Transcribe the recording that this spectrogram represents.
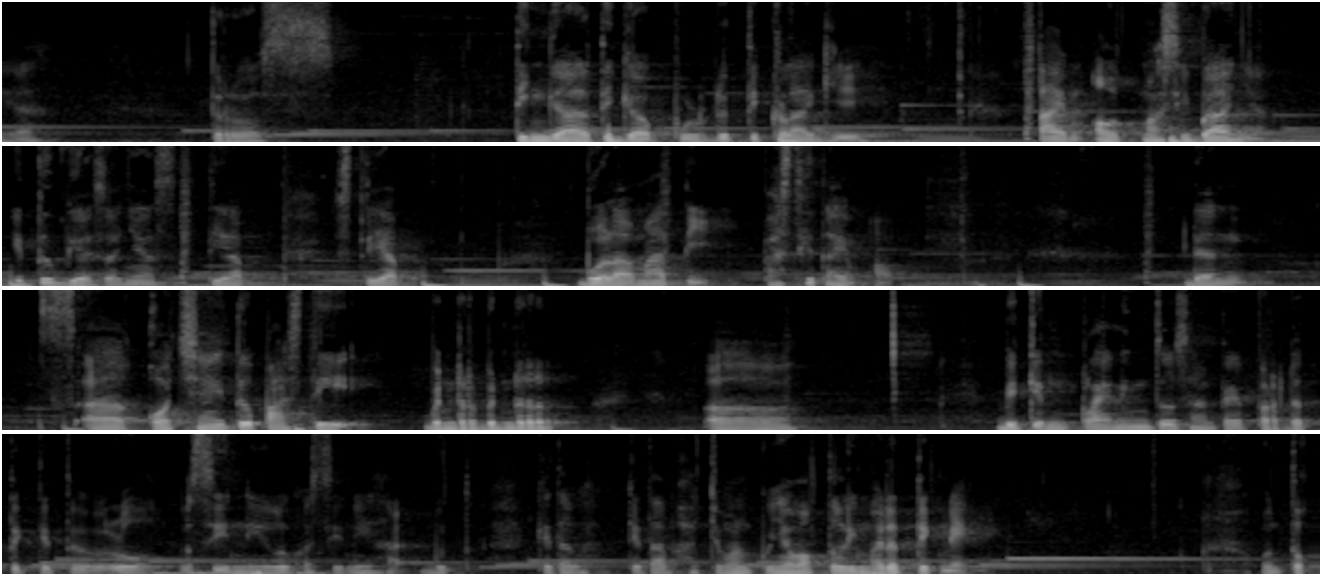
ya. Terus tinggal 30 detik lagi time out masih banyak. Itu biasanya setiap setiap bola mati pasti time out. Dan uh, coachnya itu pasti bener-bener uh, bikin planning tuh sampai per detik gitu. Lu ke sini lu ke sini butuh kita kita cuma punya waktu 5 detik nih. Untuk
